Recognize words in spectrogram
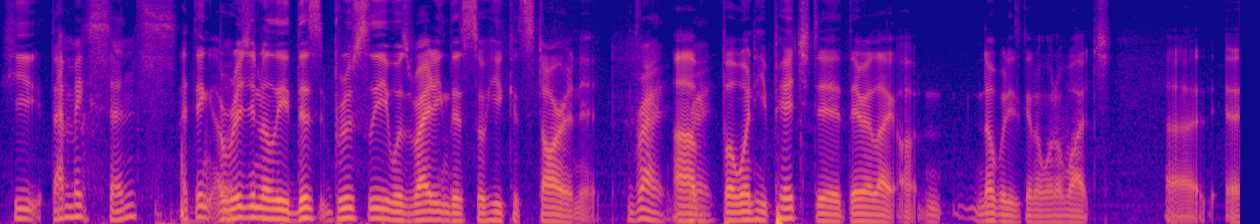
He that makes sense I think originally this Bruce Lee was writing this so he could star in it. right Um, right But when he pitched it, they were like, oh, n- nobody's gonna want to watch uh, uh,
